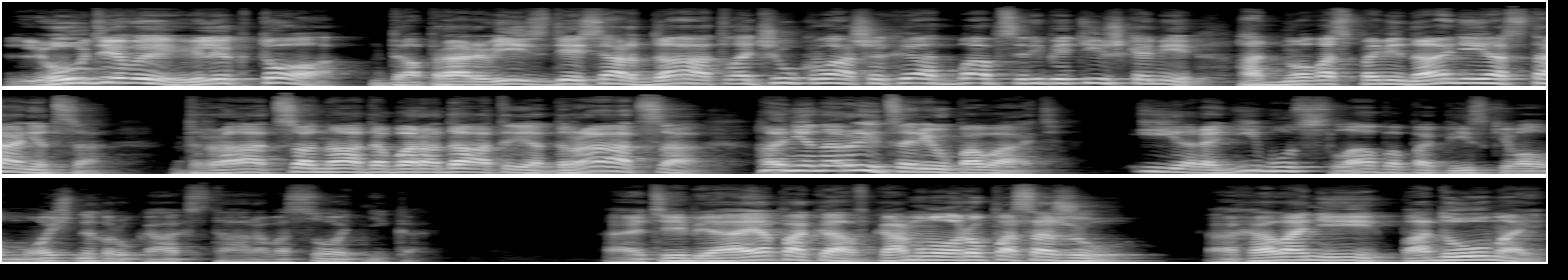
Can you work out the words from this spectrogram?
«Люди вы или кто? Да прорвись здесь орда от лачуг ваших и от баб с ребятишками, одно воспоминание останется. Драться надо, бородатые, драться, а не на рыцаря уповать!» и Иеронимус слабо попискивал в мощных руках старого сотника. «А тебя я пока в комору посажу! Охолони, подумай!»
